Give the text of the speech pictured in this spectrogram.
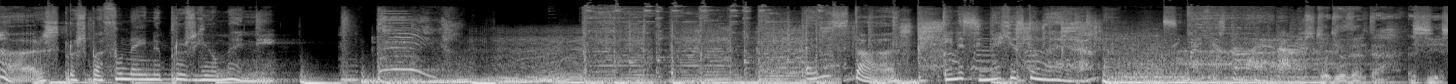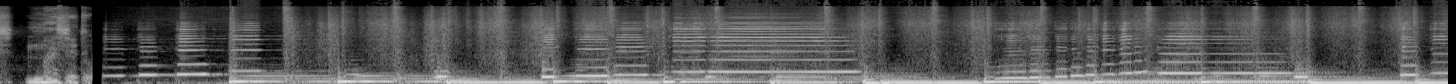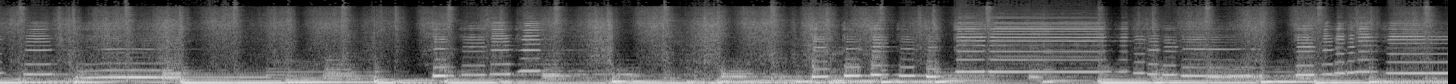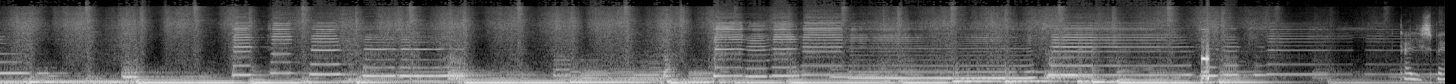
stars προσπαθούν να είναι προσγειωμένοι. Ένα star είναι συνέχεια στον αέρα. Συνέχεια στον αέρα. Στο Δέλτα ζεις μαζί του.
